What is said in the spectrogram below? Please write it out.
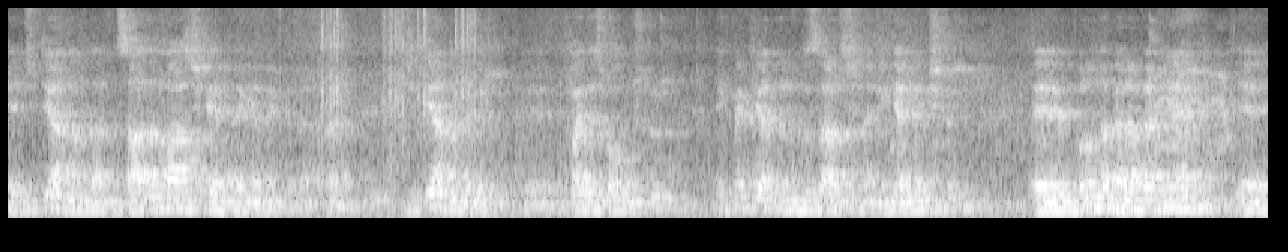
e, ciddi anlamda sağdan bazı şikayetler gelmekle beraber ciddi anlamda bir e, faydası olmuştur. Ekmek fiyatlarının hızlı artışını engellemiştir. E, bununla beraber yine e,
